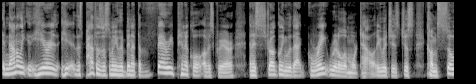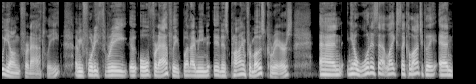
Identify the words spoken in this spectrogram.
and not only here is here this pathos of somebody who had been at the very pinnacle of his career and is struggling with that great riddle of mortality, which is just comes so young for an athlete. I mean, 43, uh, old for an athlete, but I mean, in his prime for most careers. And, you know, what is that like psychologically? And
